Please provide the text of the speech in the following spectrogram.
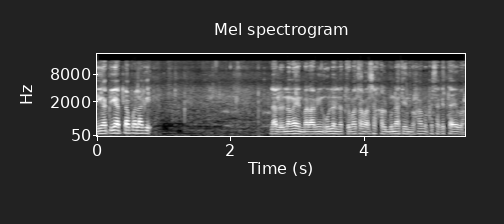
ingat-ingat lang palagi. Lalo na ngayon, maraming ulan na tumatama sa kalbo natin. Baka magkasakit tayo ba.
